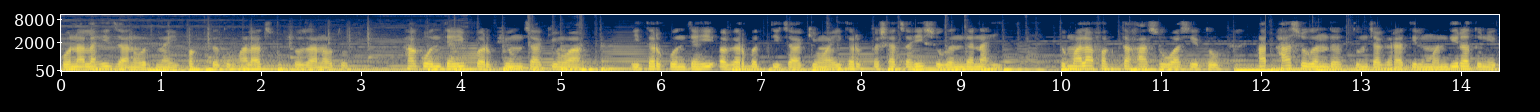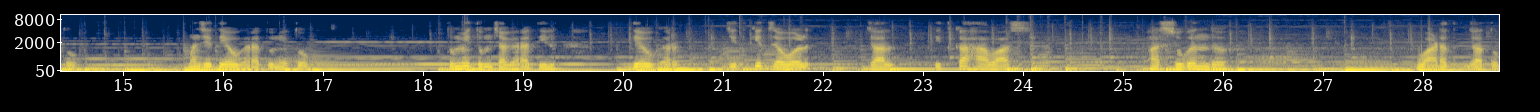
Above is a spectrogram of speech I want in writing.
कोणालाही जाणवत नाही फक्त तुम्हालाच तो जाणवतो. हा कोणत्याही परफ्यूमचा किंवा इतर कोणत्याही अगरबत्तीचा किंवा इतर कशाचाही सुगंध नाही. तुम्हाला फक्त हा सुवास येतो. हा हा सुगंध तुमच्या घरातील मंदिरातून येतो. म्हणजे देवघरातून येतो. तुम्ही तुमच्या घरातील देवघर जितके जवळ जाल तितका हा वास हा सुगंध वाढत जातो.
